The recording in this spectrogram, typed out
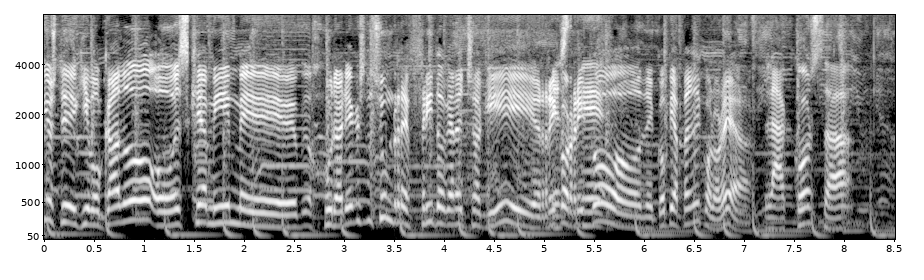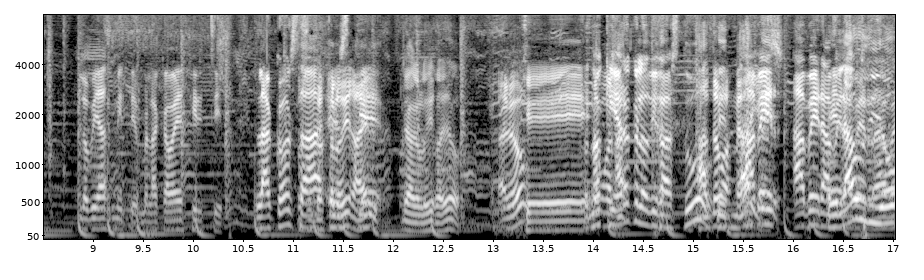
si yo estoy equivocado o es que a mí me juraría que esto es un refrito que han hecho aquí, rico, Es que- rico, de copia, pega y colorea. La cosa. Lo voy a admitir, me lo acaba de decir Chip. La cosa. Pues entonces que lo es diga que- él. Ya que lo diga yo. Claro. Que No quiero que lo digas tú. A ver, a ver, a ver. el a ver, audio,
